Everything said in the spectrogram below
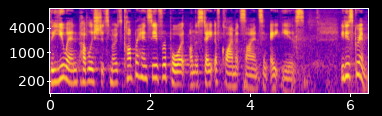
the UN published its most comprehensive report on the state of climate science in eight years. It is grim.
